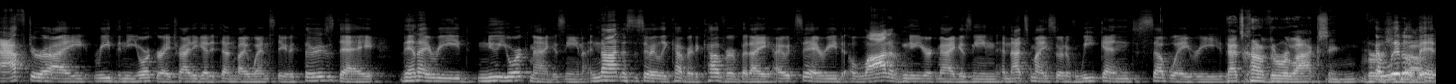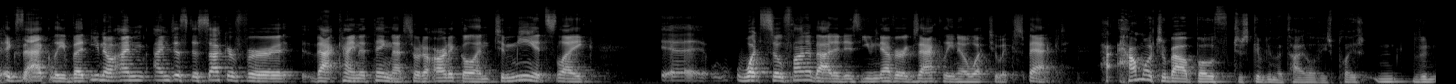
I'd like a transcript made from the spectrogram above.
after I read the New Yorker, I try to get it done by Wednesday or Thursday. Then I read New York Magazine, not necessarily cover to cover, but I, I would say I read a lot of New York Magazine, and that's my sort of weekend subway read. That's kind of the relaxing version. a little bit, it. exactly. But you know, I'm I'm just a sucker for that kind of thing, that sort of article. And to me, it's like, uh, what's so fun about it is you never exactly know what to expect. How much about both, just giving the title of these places, the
